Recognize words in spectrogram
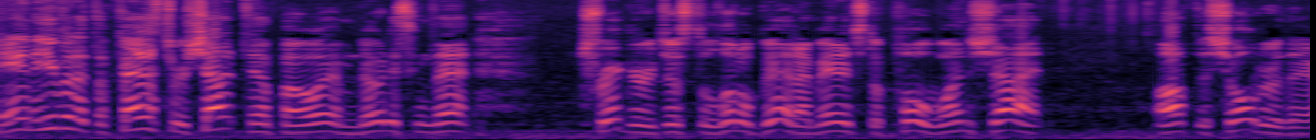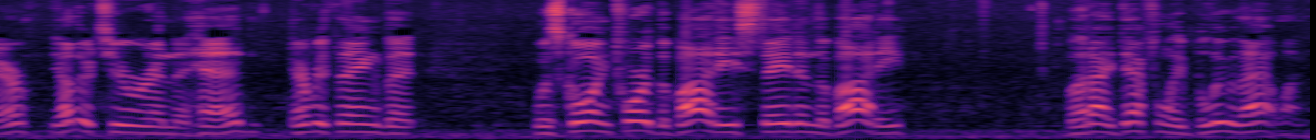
And even at the faster shot tempo, I'm noticing that trigger just a little bit. I managed to pull one shot off the shoulder there. The other two are in the head. Everything that was going toward the body stayed in the body, but I definitely blew that one.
